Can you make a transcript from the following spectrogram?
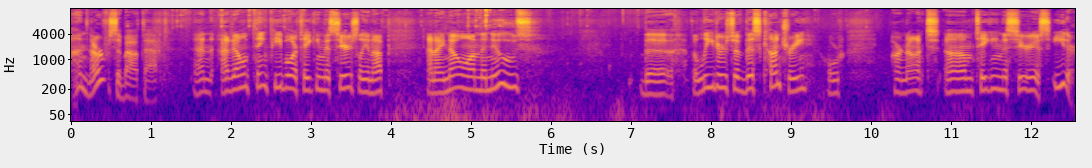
I'm nervous about that. And I don't think people are taking this seriously enough. And I know on the news the the leaders of this country or are not um, taking this serious either.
